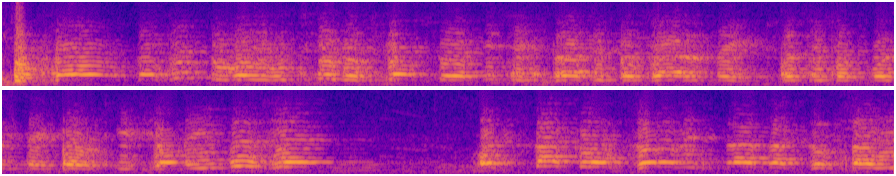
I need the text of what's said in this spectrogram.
Uchwałą Zarządu Wojewódzkiego Związku Ochotniczych Straży Pożarnej Rzeczypospolitej Polskiej w Zielonej Górze odznaką wzorowy strażak zostaje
